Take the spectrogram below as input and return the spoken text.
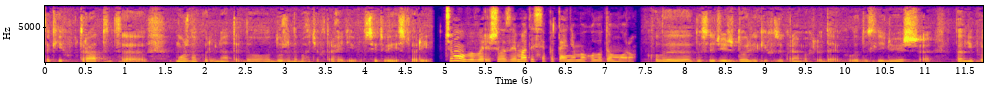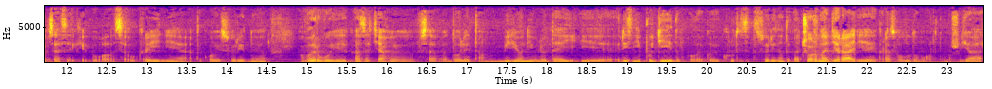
Таких втрат це можна порівняти до дуже небагатьох трагедій в світовій історії. Чому ви вирішили займатися питаннями голодомору? Коли досліджуєш долі якихось окремих людей, коли досліджуєш е, певні процеси, які відбувалися в Україні, такою своєрідною вирвою, яка затягує в себе долі там мільйонів людей і різні події, довкола якої крутиться своєрідна така чорна діра, є якраз голодомор. Тому що я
